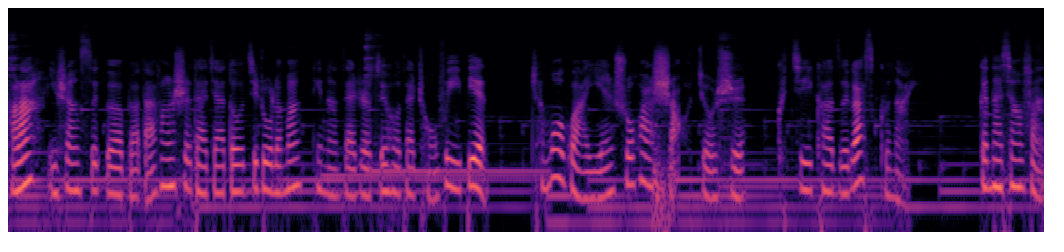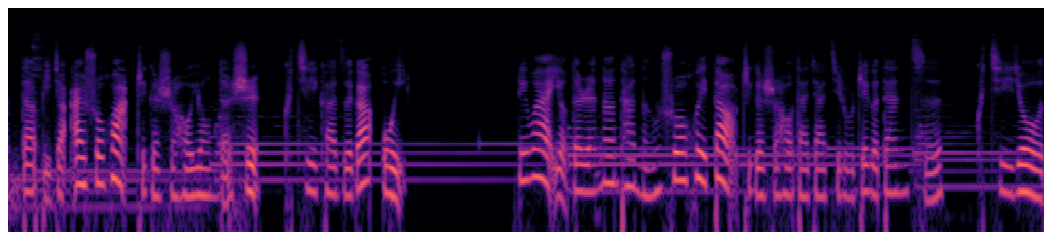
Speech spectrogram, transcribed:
好啦，以上四个表达方式大家都记住了吗？听呢在这最后再重复一遍：沉默寡言，说话少，就是。口数が少ない，跟它相反的比较爱说话，这个时候用的是 口数が多い。另外，有的人呢，他能说会道，这个时候大家记住这个单词口上手、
